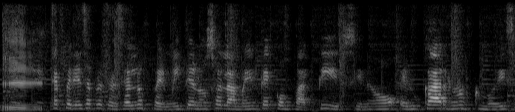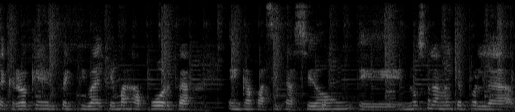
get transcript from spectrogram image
Esta experiencia presencial nos permite no solamente compartir, sino educarnos, como dice, creo que es el festival que más aporta en capacitación, eh, no solamente por, la,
